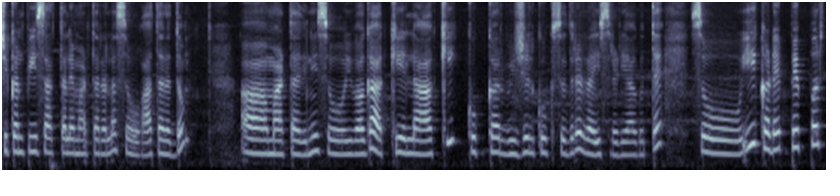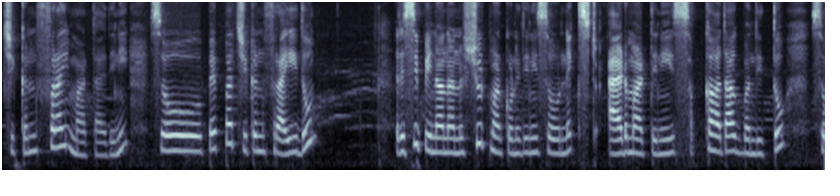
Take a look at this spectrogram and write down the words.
ಚಿಕನ್ ಪೀಸ್ ಹಾಕ್ತಲೇ ಮಾಡ್ತಾರಲ್ಲ ಸೊ ಆ ಥರದ್ದು. ಮಾಡ್ತಾಯಿದ್ದೀನಿ ಸೊ ಇವಾಗ ಅಕ್ಕಿ ಎಲ್ಲ ಹಾಕಿ ಕುಕ್ಕರ್ ವಿಜಿಲ್ ಕುಕ್ಸಿದ್ರೆ ರೈಸ್ ರೆಡಿ ಆಗುತ್ತೆ. ಸೊ ಈ ಕಡೆ ಪೆಪ್ಪರ್ ಚಿಕನ್ ಫ್ರೈ ಮಾಡ್ತಾ ಇದ್ದೀನಿ. ಸೊ ಪೆಪ್ಪರ್ ಚಿಕನ್ ಫ್ರೈದು ರೆಸಿಪಿನ ನಾನು ಶೂಟ್ ಮಾಡ್ಕೊಂಡಿದ್ದೀನಿ. ಸೊ ನೆಕ್ಸ್ಟ್ ಆ್ಯಡ್ ಮಾಡ್ತೀನಿ. ಸಕ್ಕತ್ತಾಗಿ ಬಂದಿತ್ತು. ಸೊ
